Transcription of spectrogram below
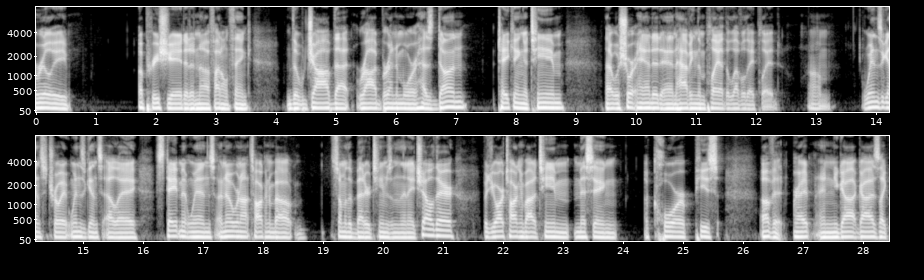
really appreciated enough, I don't think, the job that Rod Brind'Amour has done taking a team that was shorthanded and having them play at the level they played. Um, wins against Detroit, wins against LA, statement wins. I know we're not talking about some of the better teams in the NHL there, but you are talking about a team missing a core piece of it, right? And you got guys like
